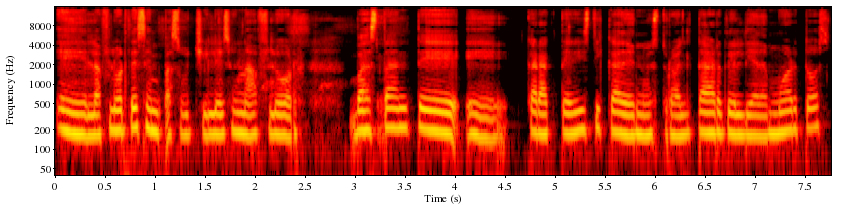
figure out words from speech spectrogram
eh, la flor de cempasúchil es una flor bastante eh, característica de nuestro altar del Día de Muertos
